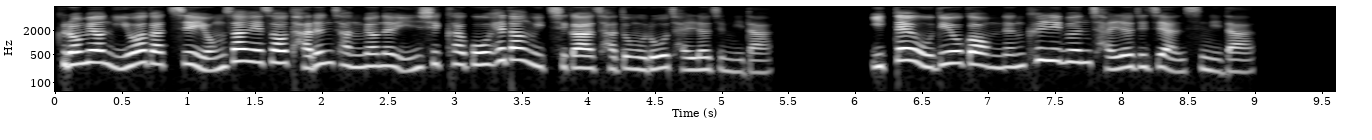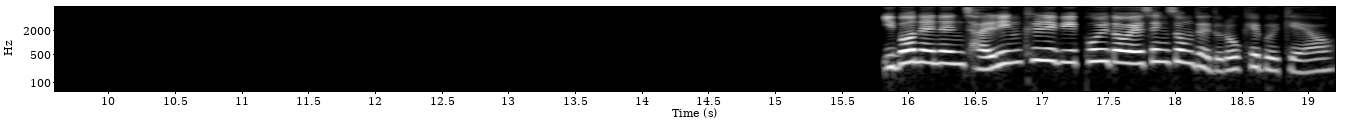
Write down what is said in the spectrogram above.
그러면 이와 같이 영상에서 다른 장면을 인식하고 해당 위치가 자동으로 잘려집니다. 이때 오디오가 없는 클립은 잘려지지 않습니다. 이번에는 잘린 클립이 폴더에 생성되도록 해볼게요.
